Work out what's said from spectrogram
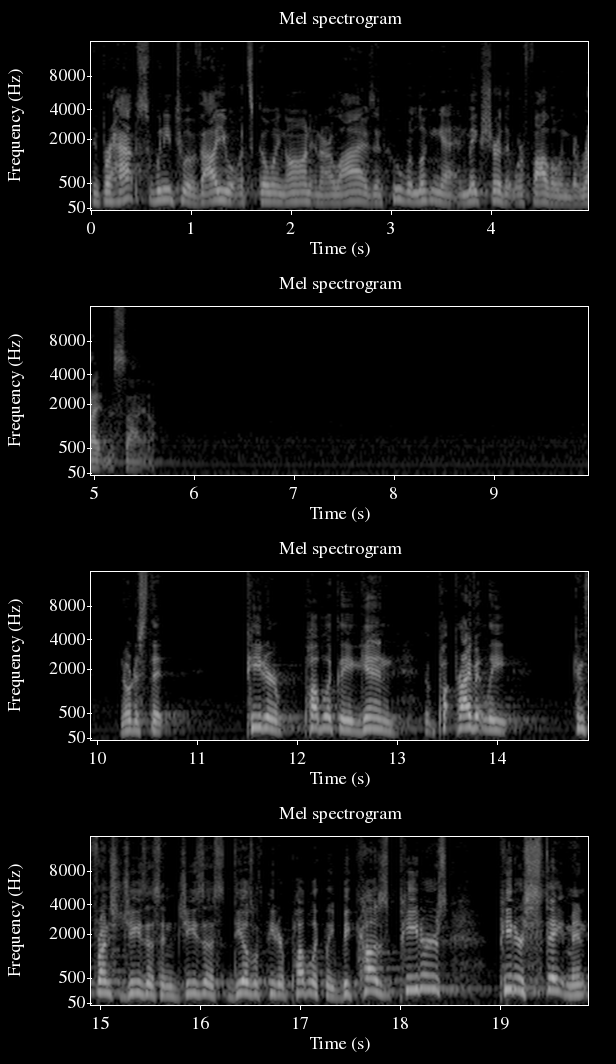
And perhaps we need to evaluate what's going on in our lives and who we're looking at and make sure that we're following the right Messiah. Notice that Peter publicly, again, p- privately confronts Jesus, and Jesus deals with Peter publicly because Peter's, Peter's statement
